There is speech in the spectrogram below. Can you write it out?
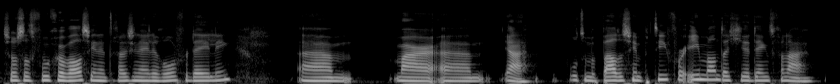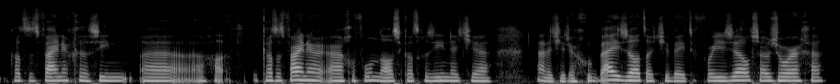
zoals dat vroeger was in de traditionele rolverdeling. Ehm, maar ehm, ja, voelt een bepaalde sympathie voor iemand dat je denkt van, nou, ik had het fijner gezien, eh, ik had het fijner eh, gevonden als ik had gezien dat je, nou, dat je er goed bij zat, dat je beter voor jezelf zou zorgen.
